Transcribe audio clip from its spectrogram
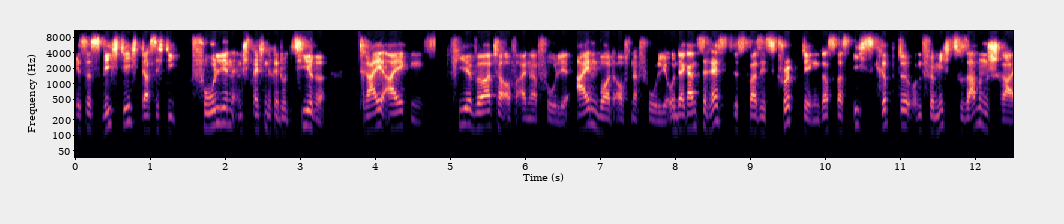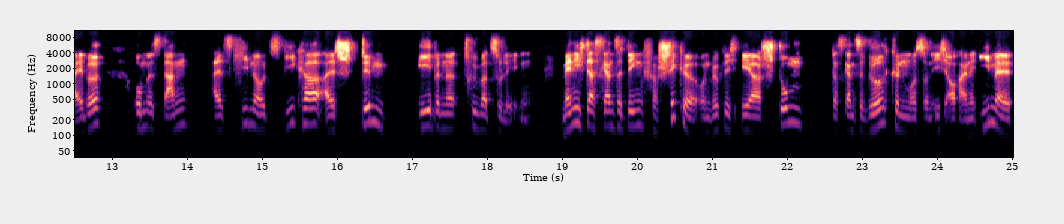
ist es wichtig, dass ich die Folien entsprechend reduziere. Drei Icons, vier Wörter auf einer Folie, ein Wort auf einer Folie und der ganze Rest ist quasi Scripting, das, was ich skripte und für mich zusammenschreibe, um es dann als Keynote Speaker, als Stimmebene drüber zu legen. Wenn ich das ganze Ding verschicke und wirklich eher stumm das Ganze wirken muss und ich auch eine E-Mail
